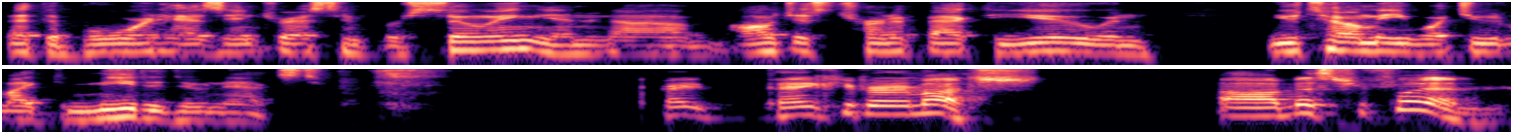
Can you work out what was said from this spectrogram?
that the board has interest in pursuing. And um, I'll just turn it back to you and you tell me what you'd like me to do next. Great, thank you very much. Uh, Mr. Flynn,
